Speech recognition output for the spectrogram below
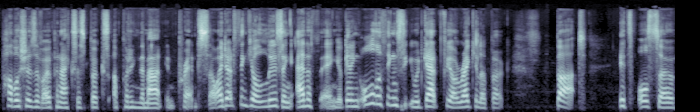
publishers of open access books are putting them out in print. So I don't think you're losing anything. You're getting all the things that you would get for your regular book, but it's also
